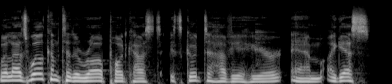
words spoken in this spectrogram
Well, lads, welcome to the Raw podcast. It's good to have you here. Um, I guess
